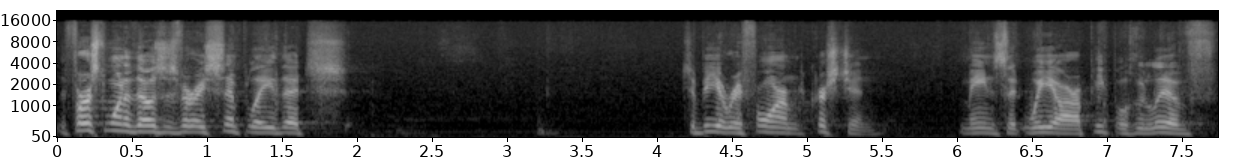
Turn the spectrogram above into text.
The first one of those is very simply that to be a Reformed Christian means that we are a people who live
